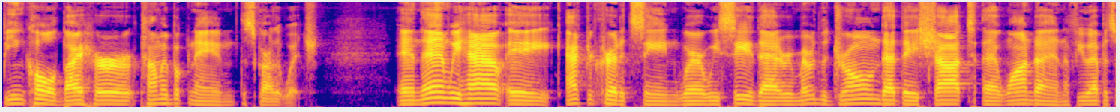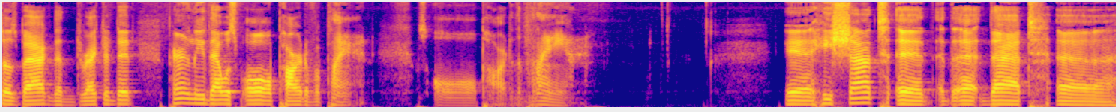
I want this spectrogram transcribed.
being called by her comic book name, the Scarlet Witch. And then we have a after credit scene where we see that remember the drone that they shot at Wanda in a few episodes back that the director did. Apparently, that was all part of a plan. It was all part of the plan. Uh, he shot uh, that uh,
